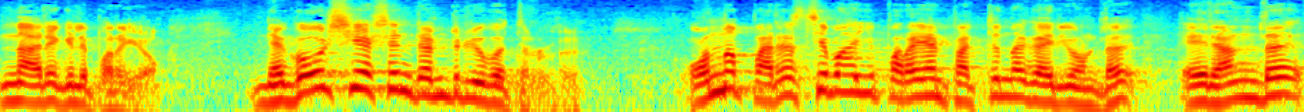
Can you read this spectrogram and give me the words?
എന്ന് ആരെങ്കിലും പറയുമോ നെഗോഷിയേഷൻ രണ്ട് രൂപത്തിലുണ്ട്. ഒന്ന് പരസ്യമായി പറയാൻ പറ്റുന്ന കാര്യമുണ്ട്. രണ്ട്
